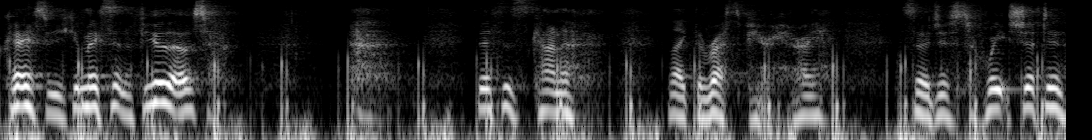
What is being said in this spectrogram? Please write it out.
Okay, so you can mix in a few of those. This is kind of like the rest period, right? So just weight shifting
